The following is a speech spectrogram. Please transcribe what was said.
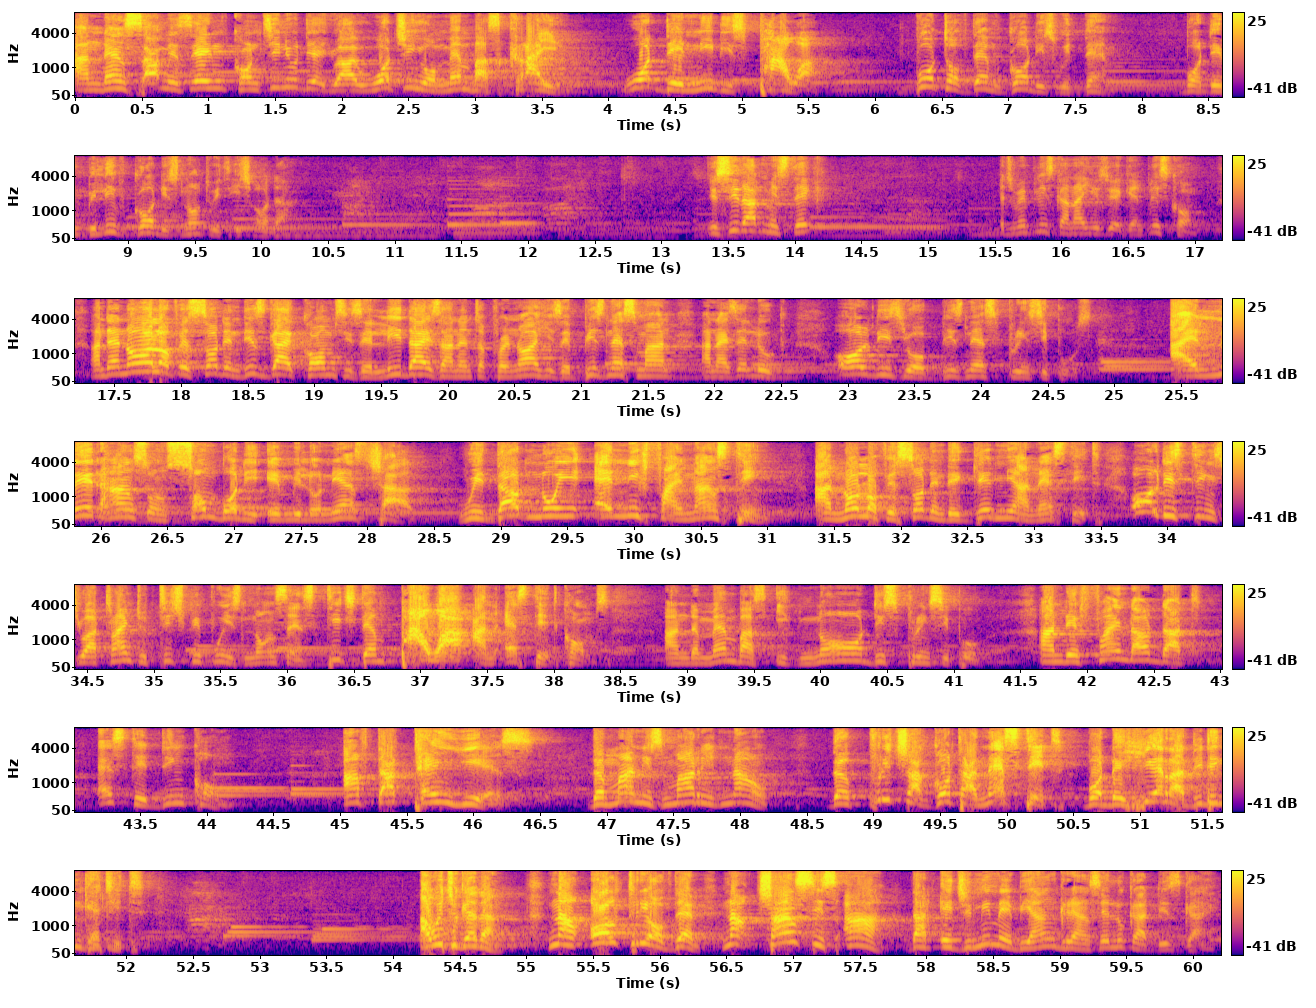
And then Sam is saying continue there. You are watching your members crying what they need is power. Both of them God is with them. But they believe God is not with each other. You see that mistake Ejimi, please can I use you again? Please come. And then all of a sudden, this guy comes, he's a leader, he's an entrepreneur, he's a businessman. And I said, look, all these your business principles. I laid hands on somebody, a millionaire's child, without knowing any finance thing. And all of a sudden, they gave me an estate. All these things you are trying to teach people is nonsense teach them power and estate comes and the members ignore this principle and they find out that estate didn't come after 10 years the man is married now. The preacher got an estate but the hearer didn't get it. Are we together? Now all three of them. Now chances are that ejimi may be angry and say look at this guy.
